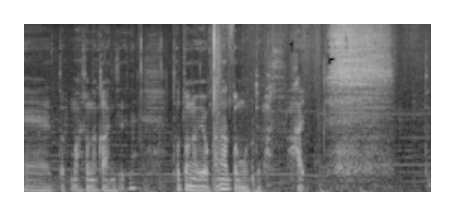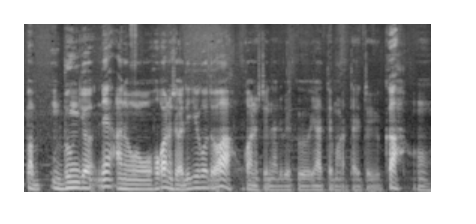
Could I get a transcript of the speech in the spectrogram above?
えー、とまあそんな感じでね。整えようかなと思ってます。はいまあ、分業ねあの他の人ができることは他の人になるべくやってもらったりというか、うん、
